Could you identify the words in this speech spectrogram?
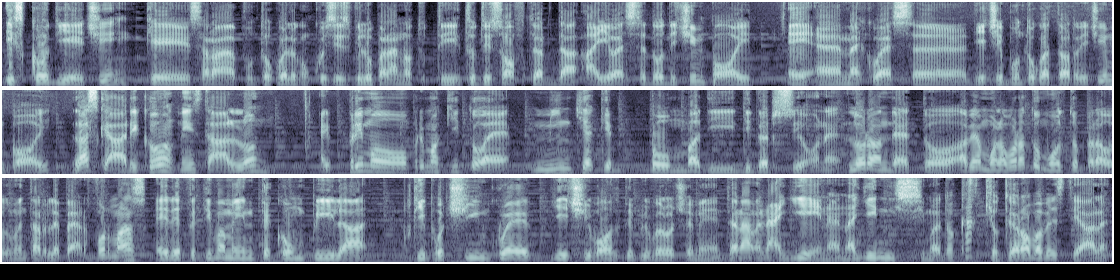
Xcode 10, che sarà appunto quello con cui si svilupperanno tutti, tutti i software da iOS 12 in poi e eh, macOS 10.14 in poi. La scarico, l'installo il primo, primo acchito è minchia che bomba di, di versione. Loro hanno detto abbiamo lavorato molto per aumentare le performance ed effettivamente compila tipo 5-10 volte più velocemente. Una, una iena, una ienissima. Ho detto cacchio che roba bestiale.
